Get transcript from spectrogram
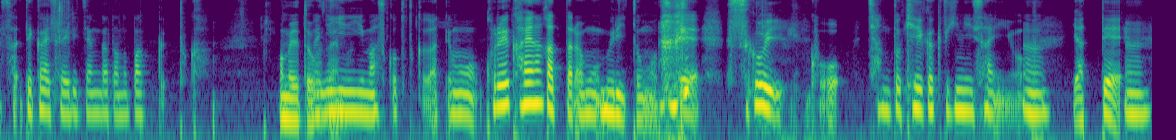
さでかいさゆりちゃん型のバッグとか、おめでとうございます。にマスコットとかがあって、もうこれ買えなかったらもう無理と思って、すごい、こう、ちゃんと計画的にサインをうん。やって、うん。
